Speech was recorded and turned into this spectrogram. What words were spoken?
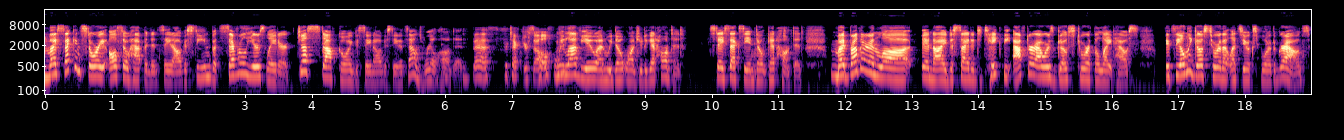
My second story also happened in St. Augustine, but several years later. Just stop going to St. Augustine. It sounds real haunted. Beth, protect yourself. We love you and we don't want you to get haunted. Stay sexy and don't get haunted. My brother in law and I decided to take the after hours ghost tour at the lighthouse. It's the only ghost tour that lets you explore the grounds.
